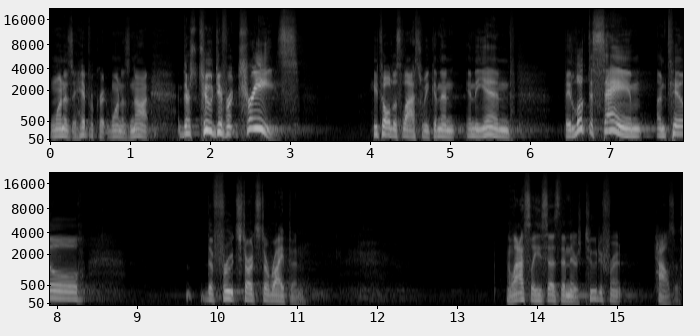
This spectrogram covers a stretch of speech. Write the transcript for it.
One is a hypocrite, one is not. There's two different trees, he told us last week, and then in the end, they look the same until the fruit starts to ripen. And lastly, he says, then there's two different houses.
